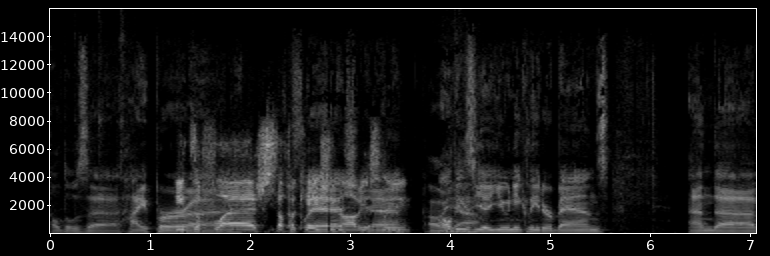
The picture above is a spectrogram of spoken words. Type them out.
all those uh, hyper Eats a uh, flash, The suffocation, Flash, obviously. yeah. Oh, all these yeah. uh, unique leader bands. And uh,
